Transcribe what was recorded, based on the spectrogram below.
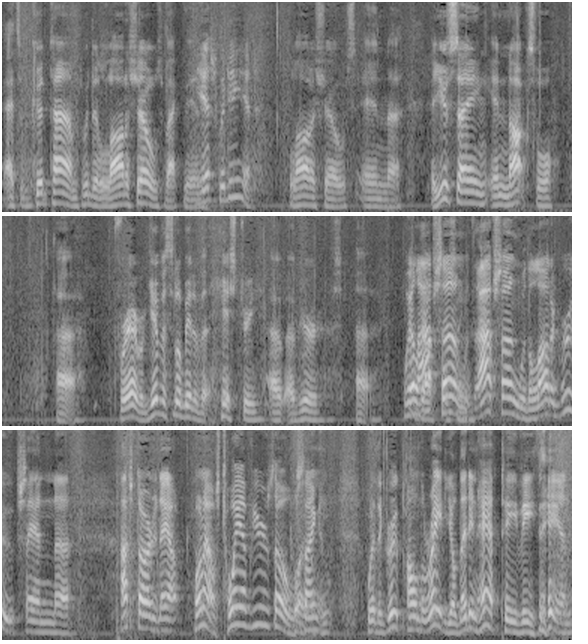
had some good times. We did a lot of shows back then. Yes, we did. A lot of shows. And uh, you sang in Knoxville uh, forever. Give us a little bit of a history of, of your. Uh, Well, I've sung with I've sung with a lot of groups, and uh, I started out when I was 12 years old Twelve. singing with a group on the radio. They didn't have TV then,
